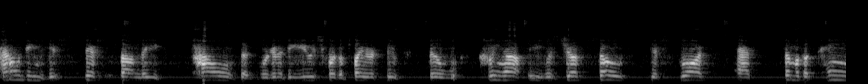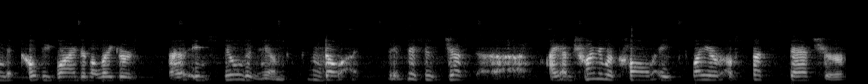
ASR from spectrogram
pounding his fists on the towels that were going to be used for the players to to clean up. He was just so distraught at some of the pain that Kobe Bryant and the Lakers uh, instilled in him. So uh, this is just. Uh, I am trying to recall a player of such stature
